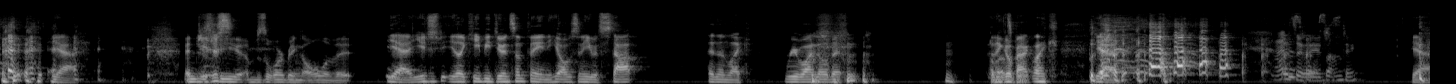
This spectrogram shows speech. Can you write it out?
Yeah. and just, just- be absorbing all of it. Yeah. You just like he'd be doing something and he all of a sudden he would stop and then like rewind a little bit and Oh, then go that's back like yeah. That's really interesting Yeah.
